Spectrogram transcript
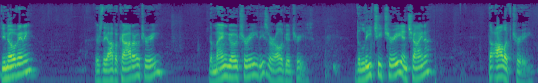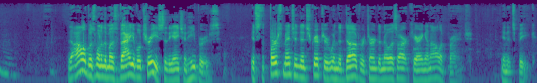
Do you know of any? There's the avocado tree, the mango tree. These are all good trees. The lychee tree in China, the olive tree. The olive was one of the most valuable trees to the ancient Hebrews. It's the first mentioned in Scripture when the dove returned to Noah's ark carrying an olive branch in its beak.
